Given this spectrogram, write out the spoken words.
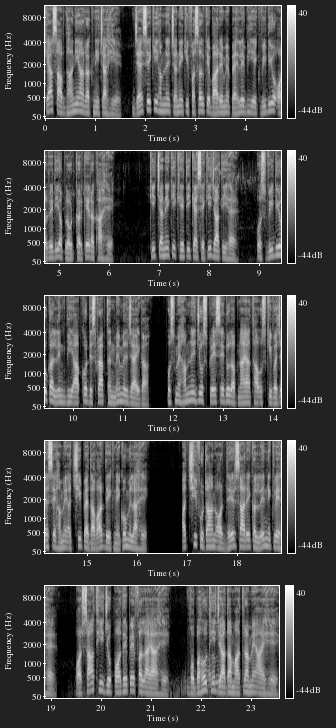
क्या सावधानियाँ रखनी चाहिए? जैसे कि हमने चने की फ़सल के बारे में पहले भी एक वीडियो ऑलरेडी अपलोड करके रखा है। कि चने की खेती कैसे की जाती है? उस वीडियो का लिंक भी आपको डिस्क्रिप्शन में मिल जाएगा। उसमें हमने जो स्प्रे शेड्यूल अपनाया था उसकी वजह से हमें अच्छी पैदावार देखने को मिला है। अच्छी फुटान और ढेर सारे कल्ले निकले हैं, और साथ ही जो पौधे पे फल आया है, वो बहुत ही ज़्यादा मात्रा में आए हैं।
